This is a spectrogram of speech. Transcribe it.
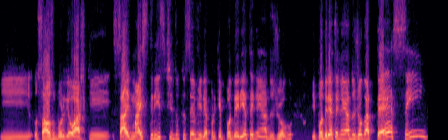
E o Salzburg, eu acho que sai mais triste do que o Sevilha, porque poderia ter ganhado o jogo e poderia ter ganhado o jogo até sem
